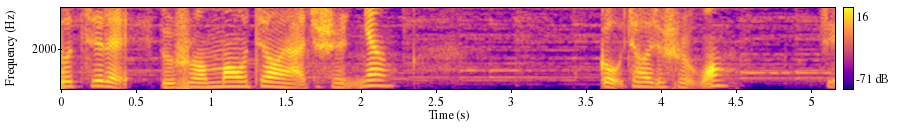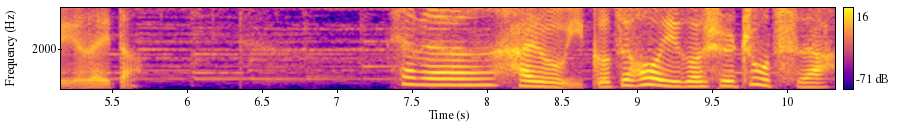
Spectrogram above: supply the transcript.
多积累，比如说猫叫呀，就是酿；狗叫就是汪，这一类的。下面还有一个，最后一个是助词啊。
